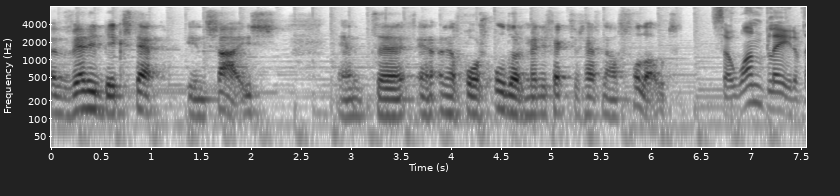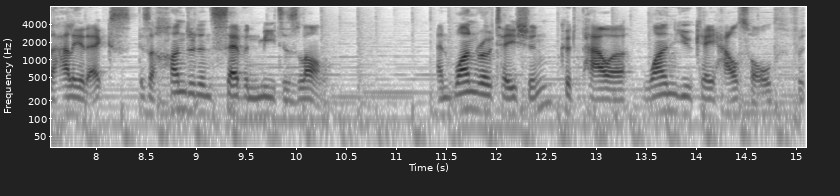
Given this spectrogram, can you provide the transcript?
a very big step in size. And, uh, and, and of course, other manufacturers have now followed. So, one blade of the Haliade X is 107 meters long. And one rotation could power one UK household for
